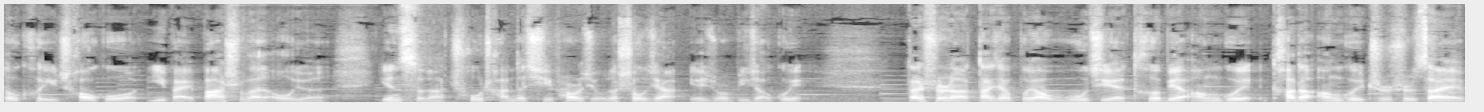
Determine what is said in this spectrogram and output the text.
都可以超过一百八十万欧元，因此呢，出产的起泡酒的售价也就是比较贵。但是呢，大家不要误解，特别昂贵，它的昂贵只是在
